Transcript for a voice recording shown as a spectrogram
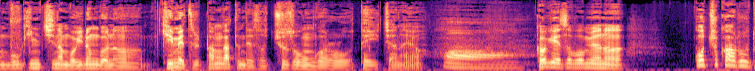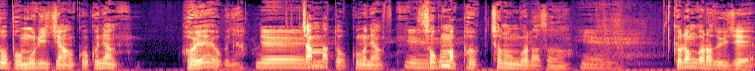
무김치나 뭐 이런 거는 김의 들판 같은 데서 주워 온 거로 돼 있잖아요. 어. 거기에서 보면은 고춧가루도 버무리지 않고 그냥 허예요 그냥 예. 짠맛도 없고 그냥 예. 소금만 퍽 쳐놓은 거라서 예. 그런 거라도 이제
